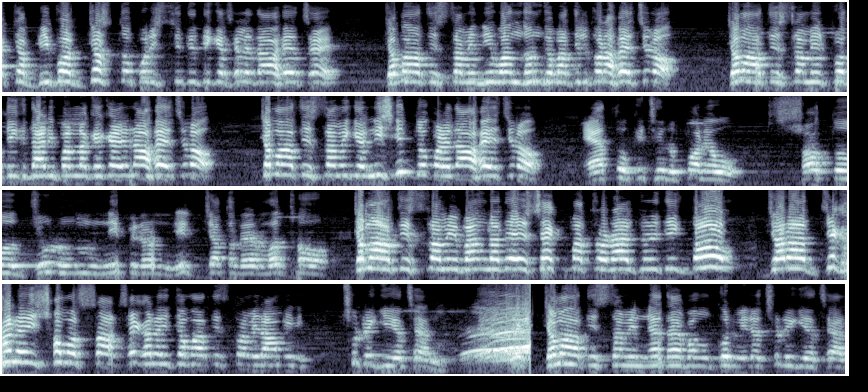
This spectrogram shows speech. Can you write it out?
একটা বিপর্যস্ত পরিস্থিতি দিকে ঠেলে দেওয়া হয়েছে। জামাত ইসলামী নিবন্ধনকে বাতিল করা হয়েছিল। জামাত ইসলামীর প্রতীক দাঁড়িপাল্লাকে কেড়ে নেওয়া হয়েছিল। জামাত ইসলামীকে নিষিদ্ধ করে দেওয়া হয়েছিল। এত কিছুর পরেও শত জুলুম, নিপীড়ন, নির্যাতনের মধ্যে জামাত ইসলামী বাংলাদেশ একমাত্র রাজনৈতিক দল। যারা যেখানেই সমস্যা, সেখানেই জামাত ইসলামীর আমির ছুটে গিয়েছেন। জামাত ইসলামীর নেতা এবং কর্মীরা ছুটে গিয়েছেন।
